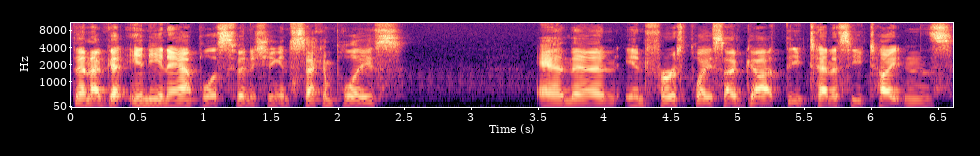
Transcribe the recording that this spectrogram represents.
Then I've got Indianapolis finishing in second place, and then in first place I've got the Tennessee Titans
